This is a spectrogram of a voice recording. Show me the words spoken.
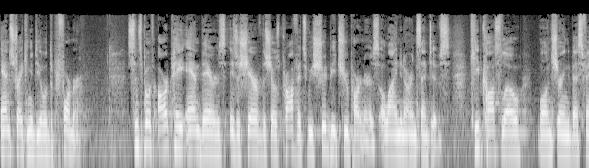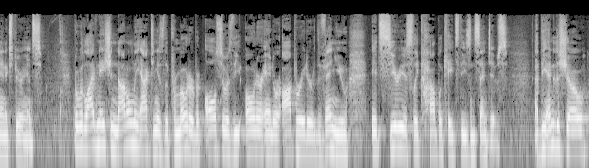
and striking a deal with the performer. Since both our pay and theirs is a share of the show's profits, we should be true partners, aligned in our incentives. Keep costs low while ensuring the best fan experience. But with Live Nation not only acting as the promoter, but also as the owner and or operator of the venue, it seriously complicates these incentives. At the end of the show,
